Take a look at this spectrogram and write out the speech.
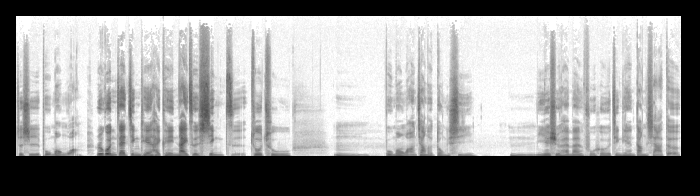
这是捕梦网。如果你在今天还可以耐着性子做出，嗯。捕梦网这样的东西，嗯，也许还蛮符合今天当下的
